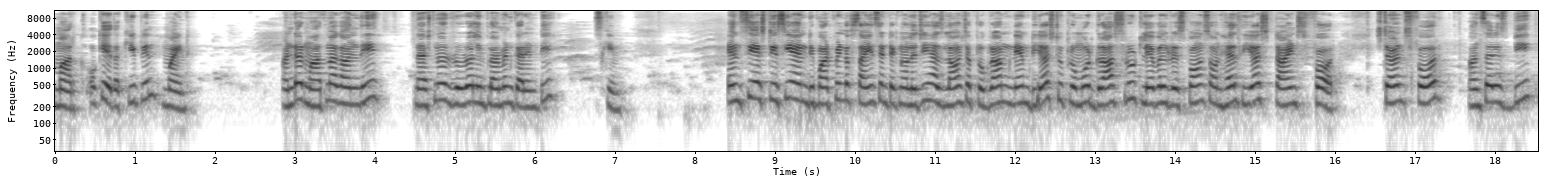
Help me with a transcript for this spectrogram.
mark. Okay, the keep in mind. Under Mahatma Gandhi National Rural Employment Guarantee Scheme. NCSTC and Department of Science and Technology has launched a program named YES to promote grassroots level response on health. YES stands for stands for answer is B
